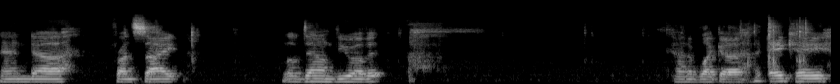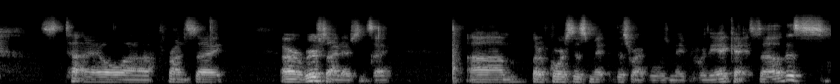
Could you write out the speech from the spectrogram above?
and uh, front sight, a little down view of it kind of like a AK style uh, front sight, or rear sight I should say. Um, but of course this this rifle was made before the AK, so this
